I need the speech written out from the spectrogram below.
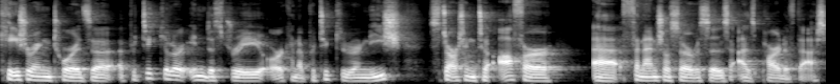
catering towards a, a particular industry or kind of particular niche starting to offer uh, financial services as part of that.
